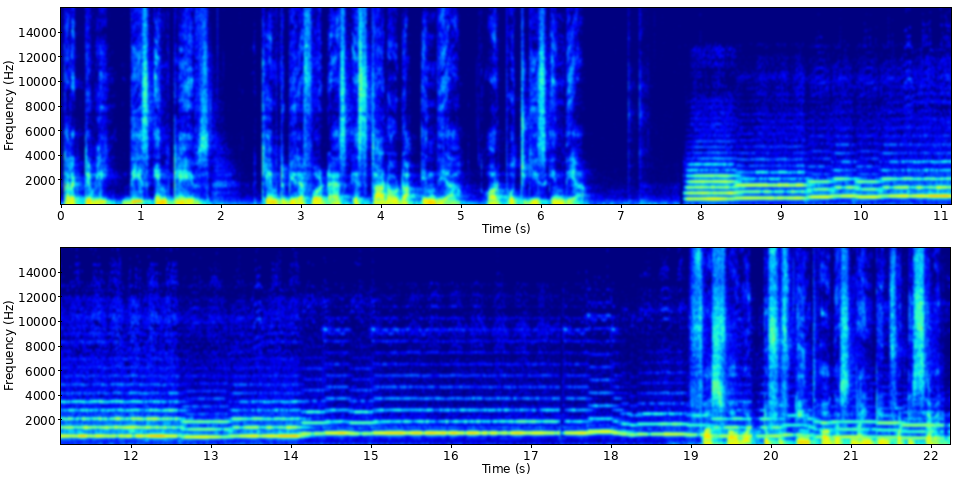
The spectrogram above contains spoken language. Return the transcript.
Collectively, these enclaves came to be referred as Estado da India or Portuguese India. Fast forward to 15th August 1947.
